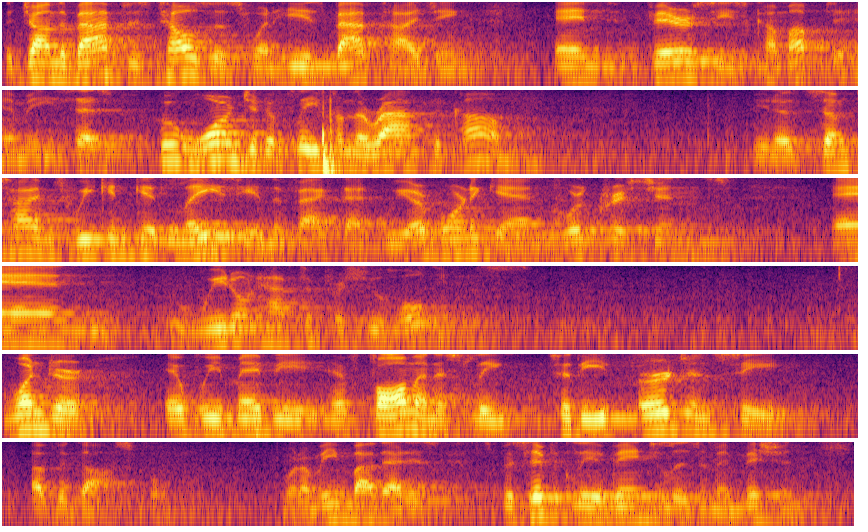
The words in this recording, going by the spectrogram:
That John the Baptist tells us when he is baptizing and Pharisees come up to him and he says, Who warned you to flee from the wrath to come? You know, sometimes we can get lazy in the fact that we are born again, we're Christians, and we don't have to pursue holiness. Wonder if we maybe have fallen asleep to the urgency of the gospel. What I mean by that is specifically evangelism and missions.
